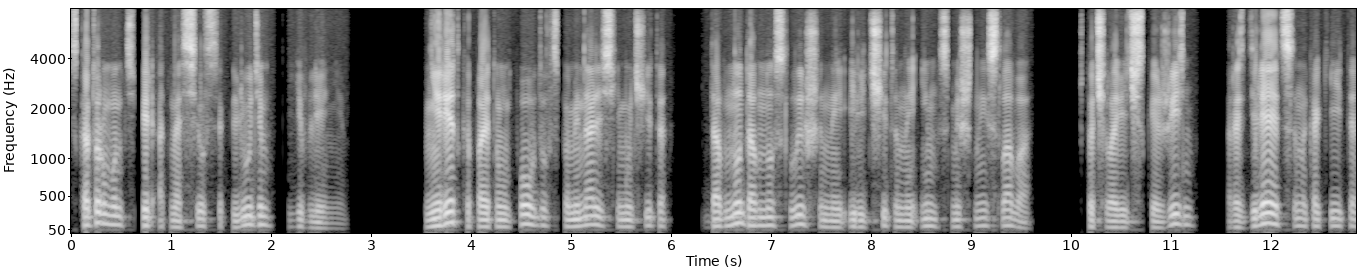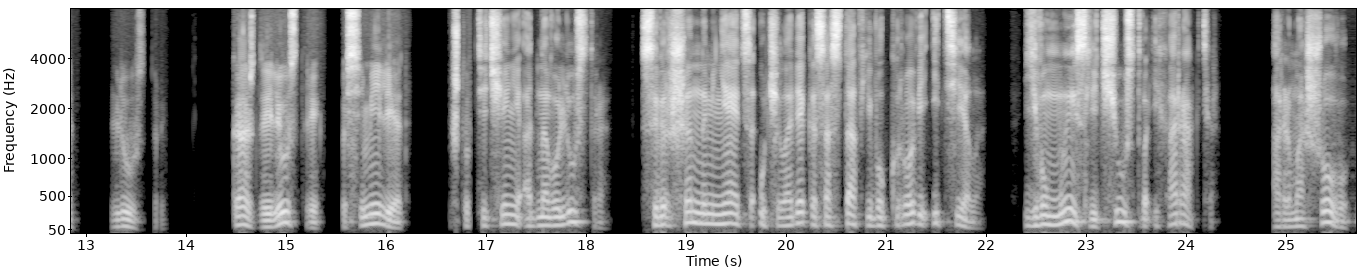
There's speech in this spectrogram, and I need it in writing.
с которым он теперь относился к людям и явлениям. Нередко по этому поводу вспоминались ему чьи-то давно-давно слышанные или читанные им смешные слова, что человеческая жизнь разделяется на какие-то люстры. В каждой люстре по семи лет, что в течение одного люстра совершенно меняется у человека состав его крови и тела, его мысли, чувства и характер. А Ромашову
